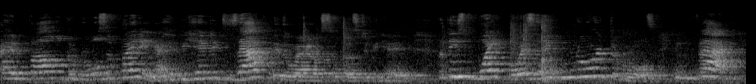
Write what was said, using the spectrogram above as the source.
I had followed the rules of fighting. I had behaved exactly the way I was supposed to behave. But these white boys had ignored the rules. In fact,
